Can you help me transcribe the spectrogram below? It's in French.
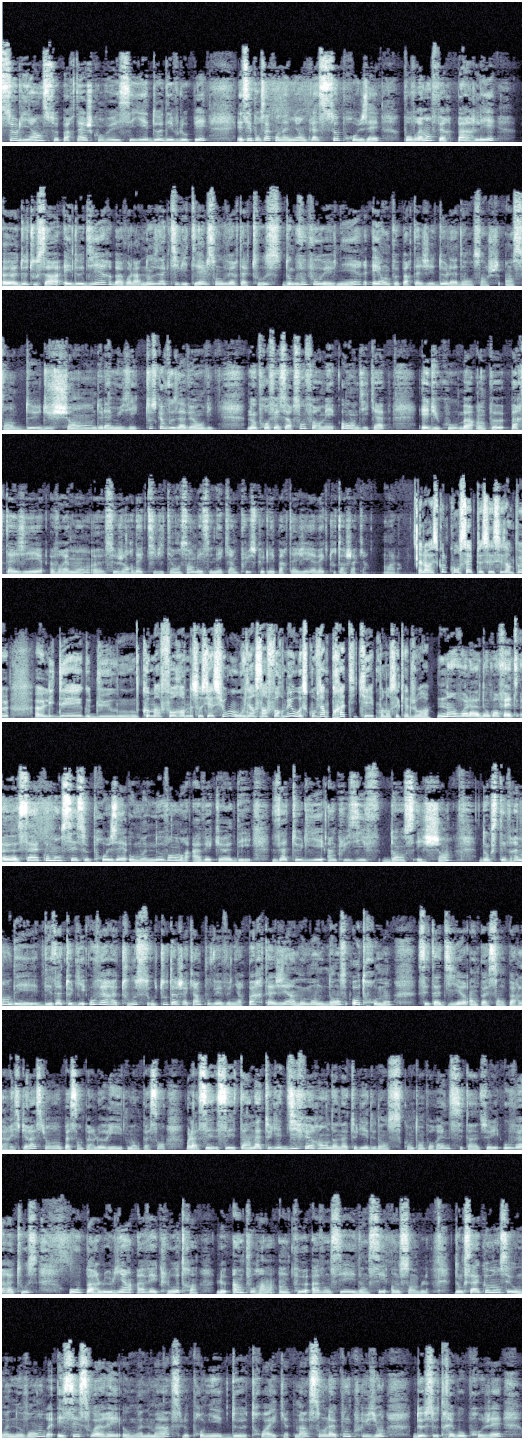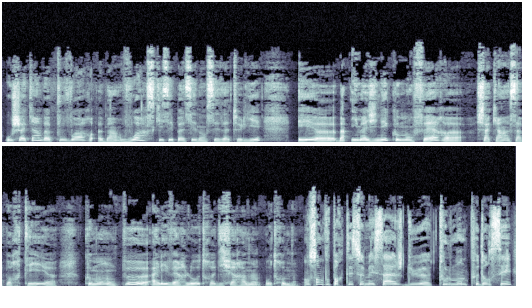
ce lien, ce partage qu'on veut essayer de développer. Et c'est pour ça qu'on a mis en place ce projet pour vraiment faire parler euh, de tout ça et de dire, bah voilà, nos activités, elles sont ouvertes à tous, donc vous pouvez venir et on peut partager de la danse ensemble, du chant, de la musique, tout ce que vous avez envie. Nos professeurs sont formés au handicap et du coup, bah, on peut partager vraiment euh, ce genre d'activités ensemble et ce n'est qu'un plus que de les partager avec tout un chacun. Voilà. Alors, est-ce que le concept, c'est un peu euh, l'idée du commun forum d'association où on vient s'informer ou est-ce qu'on vient pratiquer pendant ces quatre jours? Non, voilà. Donc, en fait, euh, ça a commencé ce projet au mois de novembre avec euh, des ateliers inclusifs danse et chant. Donc, c'était vraiment des, ateliers ouverts à tous où tout un chacun pouvait venir partager un moment de danse autrement, c'est-à-dire en passant par la respiration, en passant par le rythme, en passant... Voilà, c'est un atelier différent d'un atelier de danse contemporaine, c'est un atelier ouvert à tous où par le lien avec l'autre, le un pour un, on peut avancer et danser ensemble. Donc ça a commencé au mois de novembre et ces soirées au mois de mars, le 1er, 2, 3 et 4 mars, sont la conclusion de ce très beau projet où chacun va pouvoir eh ben, voir ce qui s'est passé dans ces ateliers et euh, ben, imaginer comment faire euh, chacun à sa portée, euh, comment on peut aller vers l'autre différemment, autrement. On sent que vous portez ce message du euh, tout le monde peut danser.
